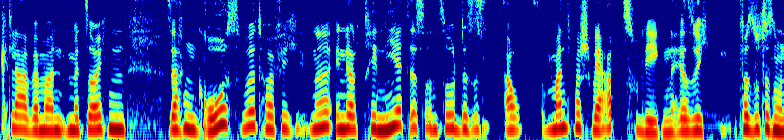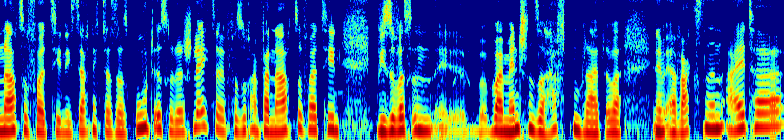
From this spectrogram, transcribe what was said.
klar, wenn man mit solchen Sachen groß wird, häufig ne, indoktriniert ist und so, das ist auch manchmal schwer abzulegen. Also ich versuche das nur nachzuvollziehen. Ich sage nicht, dass das gut ist oder schlecht, sondern ich versuche einfach nachzuvollziehen, wie sowas in, äh, bei Menschen so haften bleibt. Aber in einem Erwachsenenalter,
